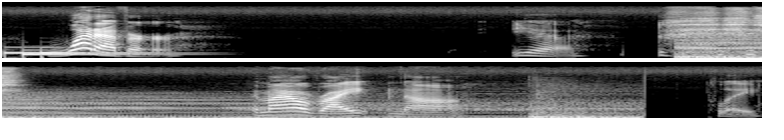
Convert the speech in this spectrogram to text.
Whatever. Yeah. Am I all right? Nah. Play.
